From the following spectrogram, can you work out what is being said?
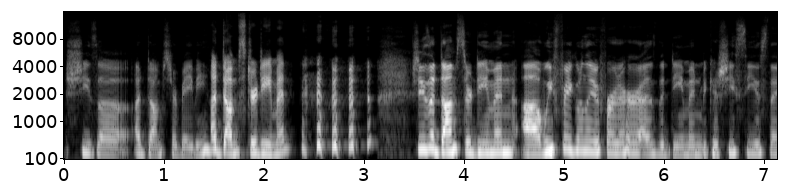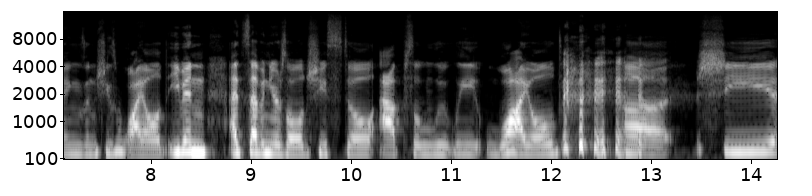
She's a, a dumpster baby. A dumpster demon. She's a dumpster demon. Uh, we frequently refer to her as the demon because she sees things and she's wild. Even at seven years old, she's still absolutely wild. uh, she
